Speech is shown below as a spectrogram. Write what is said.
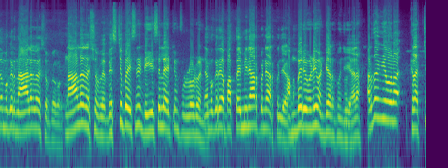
നമുക്കൊരു നാലര ലക്ഷം രൂപ കൊടുക്കാം. നാലര ലക്ഷം രൂപ ബെസ്റ്റ് പ്രൈസിന് ഡീസൽ ഏറ്റവും ഫുള്ളോട് വണ്ടി. നമുക്കൊരു പത്തമ്പതിനായിരം പിന്നെ ഇറക്കും ചെയ്യാം അമ്പത് രൂപ വണ്ടി ഇറക്കും ചെയ്യാം അല്ല? അടുത്ത കഴിഞ്ഞ ക്രച്ച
